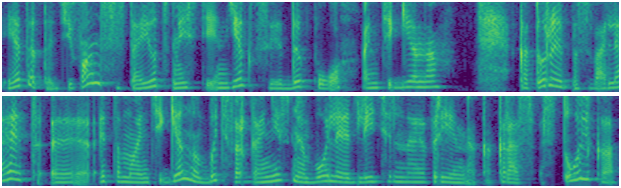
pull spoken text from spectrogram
И этот адъювант создает вместе инъекции депо антигена, который позволяет э, этому антигену быть в организме более длительное время, как раз столько,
